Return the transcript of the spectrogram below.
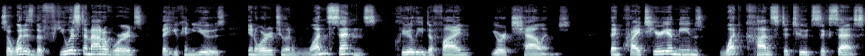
So what is the fewest amount of words that you can use in order to, in one sentence, clearly define your challenge? Then criteria means what constitutes success.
